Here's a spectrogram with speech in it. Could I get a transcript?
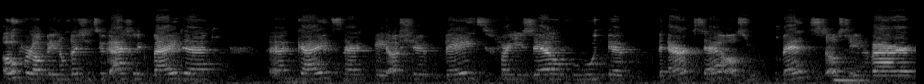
overlap in. Omdat je natuurlijk eigenlijk beide kijkt naar als je weet van jezelf hoe je werkt hè, als mens, als in waar,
